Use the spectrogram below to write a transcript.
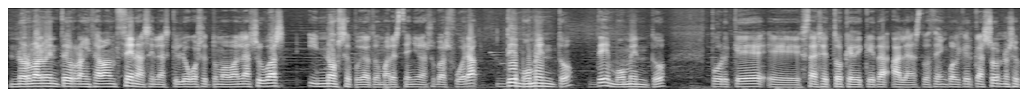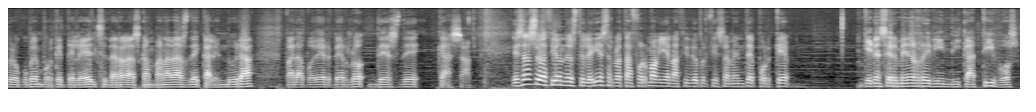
normalmente organizaban cenas en las que luego se tomaban las uvas y no se podía tomar este año las uvas fuera. De momento, de momento, porque eh, está ese toque de queda a las 12. En cualquier caso, no se preocupen porque Teleelch dará las campanadas de calendura para poder verlo desde casa. Esa asociación de hostelería, esa plataforma había nacido precisamente porque quieren ser menos reivindicativos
